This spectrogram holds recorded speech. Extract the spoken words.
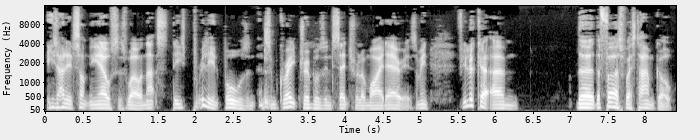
he's added something else as well, and that's these brilliant balls and, and some great dribbles in central and wide areas. I mean, if you look at um, the the first West Ham goal,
